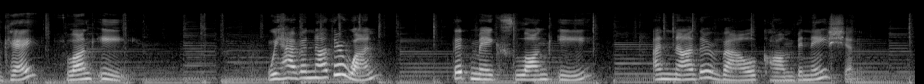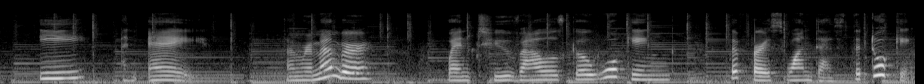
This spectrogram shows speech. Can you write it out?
okay? Long E. We have another one that makes long E another vowel combination. E and A. And remember, when two vowels go walking, the first one does the talking.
